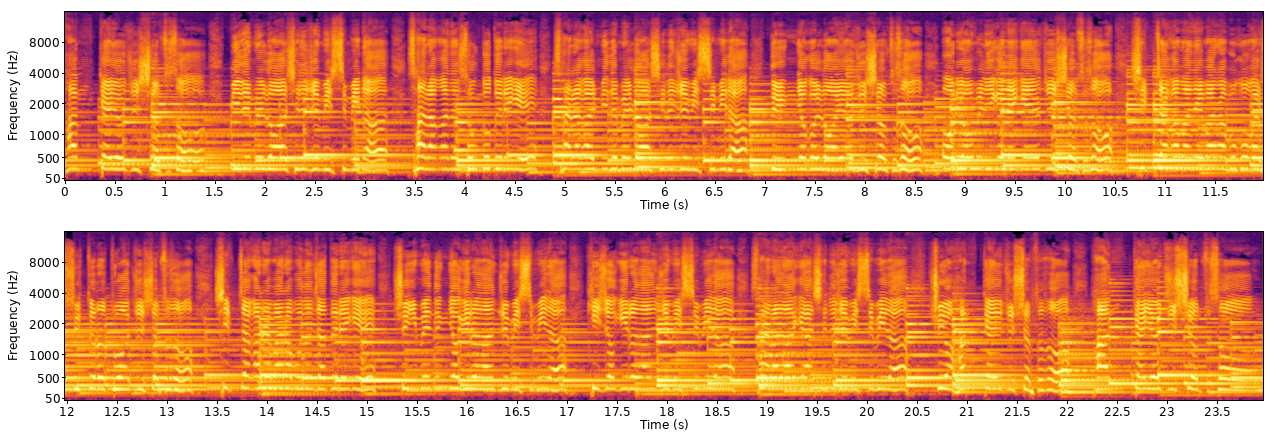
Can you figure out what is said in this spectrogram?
함께하여 주시옵소서. 믿음을 더하시는 줄 믿습니다. 사랑하는 성도들에게 사랑할 믿음을 더하시는 줄 믿습니다. 능력을 더 하여 주시옵소서. 어려움을 이겨내게 해 주시옵소서. 십자가만을 바라보고 갈 수 있도록 도와주시옵소서. 십자가를 바라보는 자들에게 주님의 능력이 일어나는 줄 믿습니다. 기적이 일어나는 줄 믿습니다. 살아나게 하시는 줄 믿습니다. 주여 함께해 주시옵소서. 함께하여 주시옵소서.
